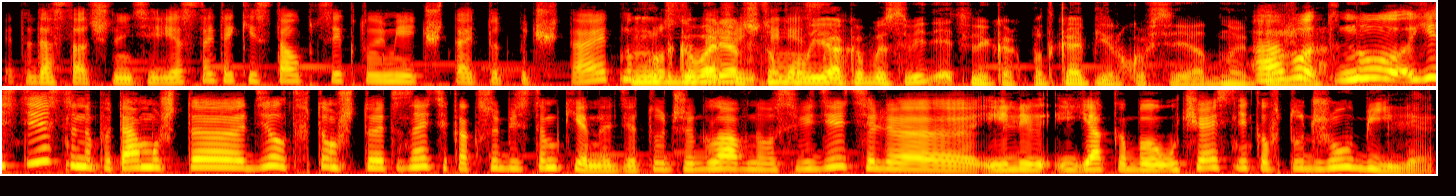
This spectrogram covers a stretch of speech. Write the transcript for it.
Это достаточно интересные такие столбцы. Кто умеет читать, тот почитает. Ну, Ну, просто говорят, что, мол, интересно. якобы свидетели, как под копирку все одно и то А же. вот, ну, естественно, потому что дело в том, что это, знаете, как с убийством Кеннеди. Тут же главного свидетеля или якобы участников тут же убили.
